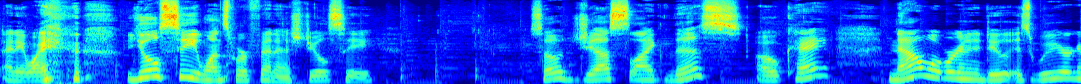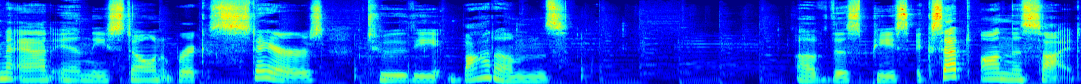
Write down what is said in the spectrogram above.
Anyway, you'll see once we're finished. You'll see. So just like this, okay. Now what we're going to do is we are going to add in the stone brick stairs to the bottoms of this piece, except on this side.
